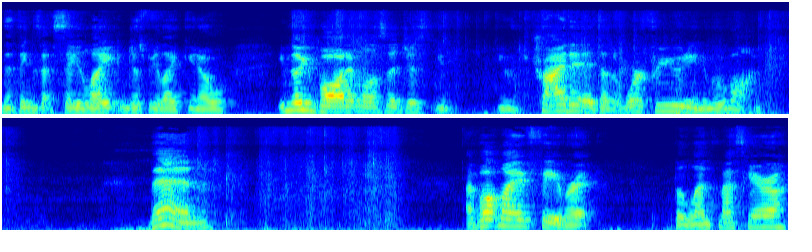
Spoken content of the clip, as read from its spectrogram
the things that say light and just be like, you know, even though you bought it, Melissa, just you you tried it, it doesn't work for you, you need to move on. Then I bought my favorite, the length mascara.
